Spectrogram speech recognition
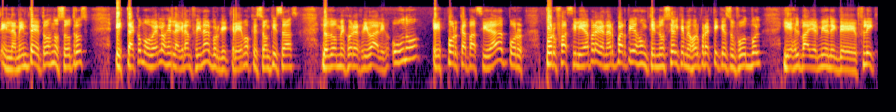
en la mente de todos nosotros está como verlos en la gran final, porque creemos que son quizás los dos mejores rivales. Uno es por capacidad, por, por facilidad para ganar partidos, aunque no sea el que mejor practique su fútbol, y es el Bayern Múnich de Flick.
